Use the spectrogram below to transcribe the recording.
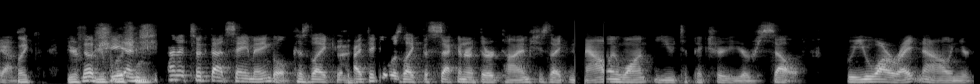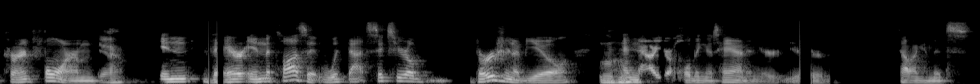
Yeah. like you're, No, you're she pushing and she kind of took that same angle because, like, Good. I think it was like the second or third time. She's like, "Now I want you to picture yourself, who you are right now in your current form, yeah in there in the closet with that six-year-old version of you, Mhm. and now you're holding his hand and you're you're telling him it's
